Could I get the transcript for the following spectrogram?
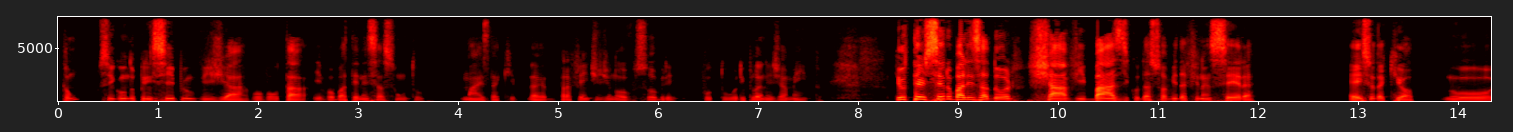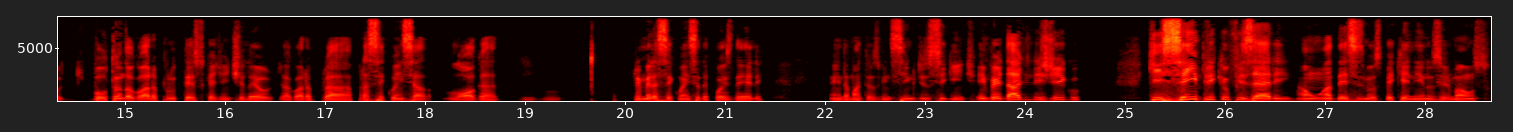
Então, segundo princípio, vigiar. Vou voltar e vou bater nesse assunto mais daqui para frente de novo sobre futuro e planejamento. E o terceiro balizador, chave básico da sua vida financeira, é isso daqui, ó. No, voltando agora para o texto que a gente leu, agora para a sequência loga, a primeira sequência depois dele, ainda Mateus 25, diz o seguinte: Em verdade lhes digo que sempre que o fizerem a um desses meus pequeninos irmãos,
